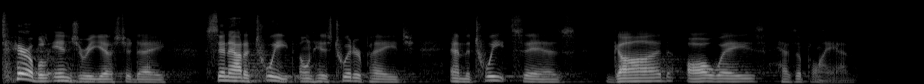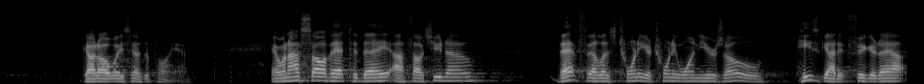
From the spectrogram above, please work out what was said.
terrible injury yesterday, sent out a tweet on his Twitter page. And the tweet says, God always has a plan. God always has a plan. And when I saw that today, I thought, you know, that fella's 20 or 21 years old. He's got it figured out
